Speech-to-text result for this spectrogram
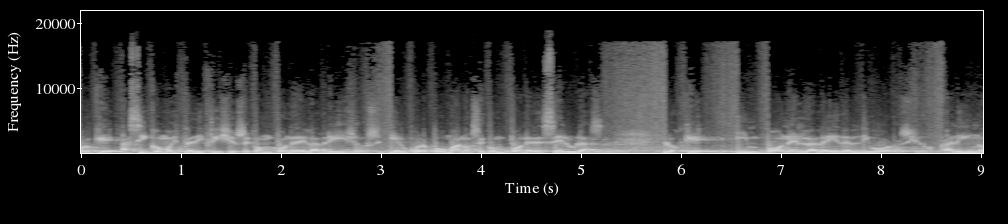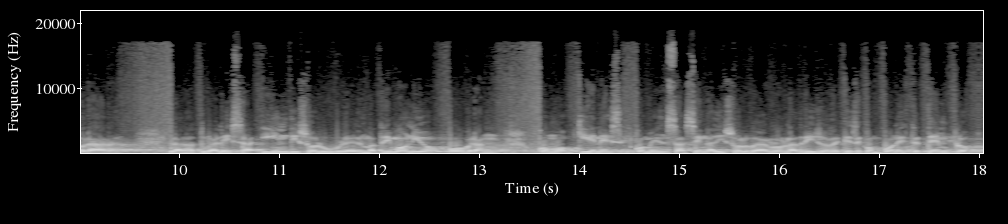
Porque así como este edificio se compone de ladrillos y el cuerpo humano se compone de células, los que imponen la ley del divorcio, al ignorar la naturaleza indisoluble del matrimonio, obran como quienes comenzasen a disolver los ladrillos de que se compone este templo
